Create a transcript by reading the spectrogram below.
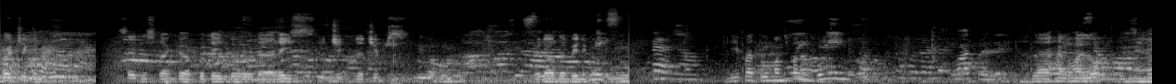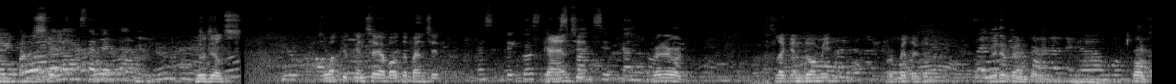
Fried chicken. So it's like a potato, the lace, the, chi- the chips. Without the vinegar. Mix. Hindi pa, 2 months pa lang. The halo-halo. Dalawang sabi. Noodles. So what you can say about the pancit? Because there's Pancit. pancit canton. very good. It's like Indomie or better than Better than Of course.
